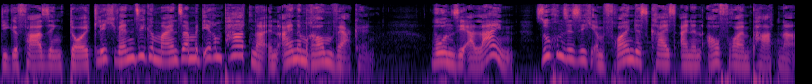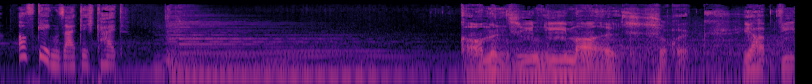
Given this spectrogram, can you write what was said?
Die Gefahr sinkt deutlich, wenn Sie gemeinsam mit Ihrem Partner in einem Raum werkeln. Wohnen Sie allein, suchen Sie sich im Freundeskreis einen Aufräumpartner auf Gegenseitigkeit. Kommen Sie niemals zurück. Ja, wie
